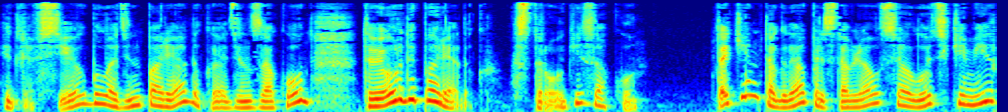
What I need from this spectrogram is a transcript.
И для всех был один порядок и один закон, твердый порядок, строгий закон. Таким тогда представлялся Лотике мир.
